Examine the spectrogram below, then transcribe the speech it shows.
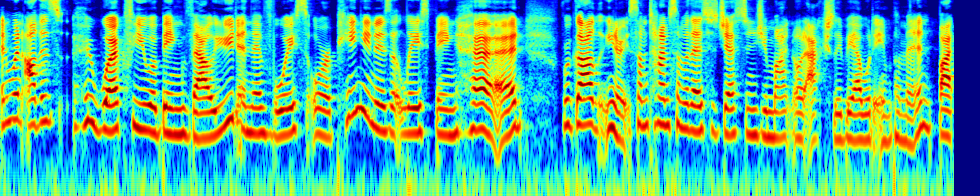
And when others who work for you are being valued and their voice or opinion is at least being heard, regardless, you know, sometimes some of those suggestions you might not actually be able to implement, but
